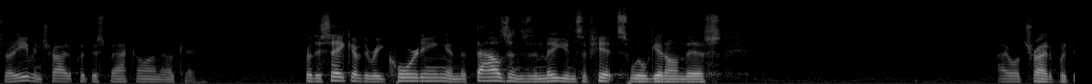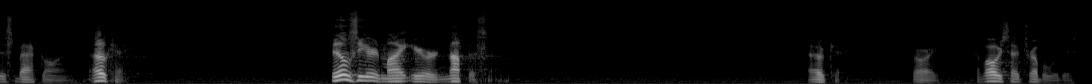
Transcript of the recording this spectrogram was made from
Should I even try to put this back on? Okay. For the sake of the recording and the thousands and millions of hits we'll get on this, I will try to put this back on. Okay. Phil's ear and my ear are not the same. Okay. Sorry. I've always had trouble with this.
